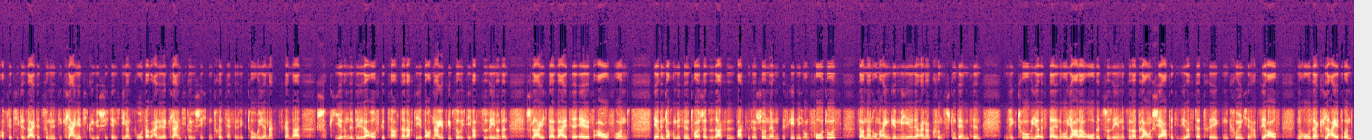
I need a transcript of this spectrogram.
auf der Titelseite zumindest die kleine Titelgeschichte, nicht die ganz große, aber eine der kleinen Titelgeschichten, Prinzessin Victoria, Nacktskandal, schockierende Bilder aufgetaucht. Da dachte ich jetzt auch, na, jetzt gibt's so richtig was zu sehen und dann schlage ich da Seite 11 auf und ja, bin doch ein bisschen enttäuscht. Also du sagst, sagst es ja schon, ähm, es geht nicht um Fotos, sondern um ein Gemälde einer Kunststudentin. Victoria ist da in royaler Robe zu sehen mit so einer blauen Schärpe, die sie öfter trägt, ein Krönchen hat sie auf, ein rosa Kleid. Und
